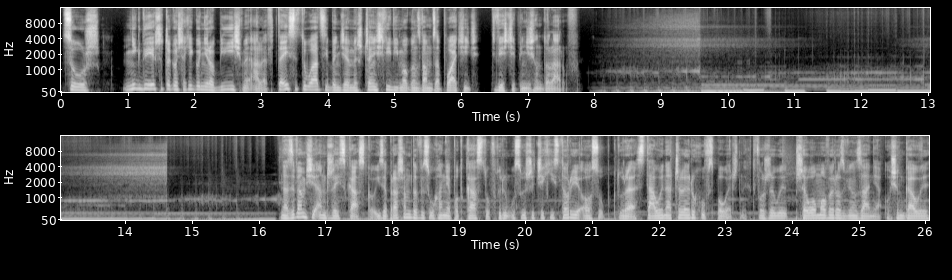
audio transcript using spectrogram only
Cóż, nigdy jeszcze czegoś takiego nie robiliśmy, ale w tej sytuacji będziemy szczęśliwi, mogąc wam zapłacić 250 dolarów. Nazywam się Andrzej Skasko i zapraszam do wysłuchania podcastu, w którym usłyszycie historie osób, które stały na czele ruchów społecznych, tworzyły przełomowe rozwiązania, osiągały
